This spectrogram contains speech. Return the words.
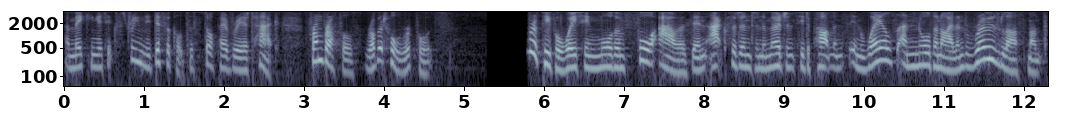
are making it extremely difficult to stop every attack. From Brussels, Robert Hall reports of people waiting more than four hours in accident and emergency departments in Wales and Northern Ireland rose last month.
